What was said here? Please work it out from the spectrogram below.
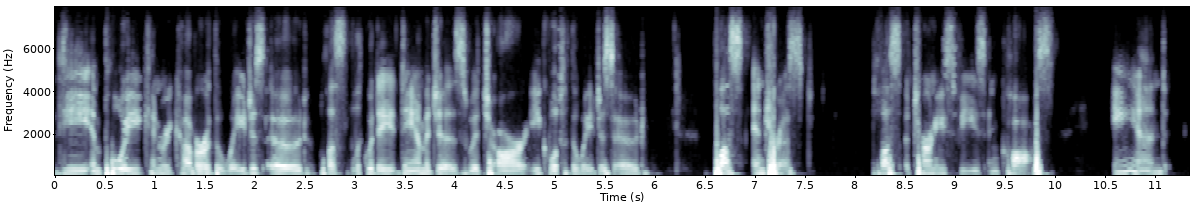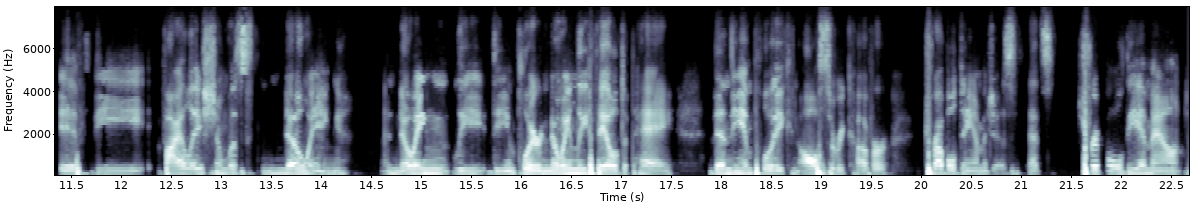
The employee can recover the wages owed plus liquidated damages, which are equal to the wages owed plus interest, plus attorney's fees and costs. And if the violation was knowing, knowingly, the employer knowingly failed to pay, then the employee can also recover treble damages. That's triple the amount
